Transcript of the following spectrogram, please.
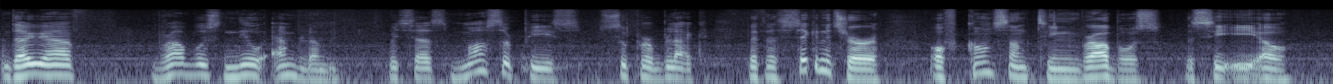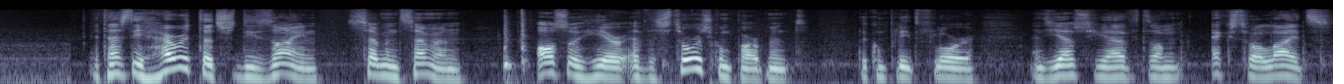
And there you have Brabus new emblem which says Masterpiece Super Black with the signature of Konstantin Brabus, the CEO. It has the Heritage Design 77 also here at the storage compartment, the complete floor. And yes, you have some extra lights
